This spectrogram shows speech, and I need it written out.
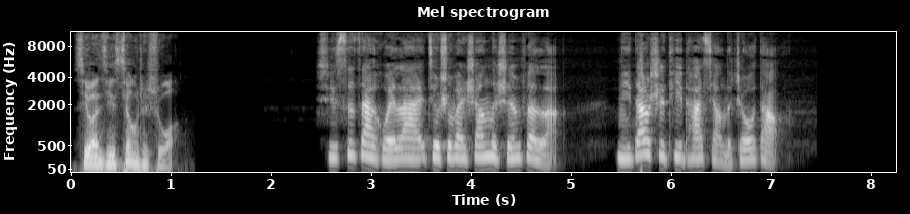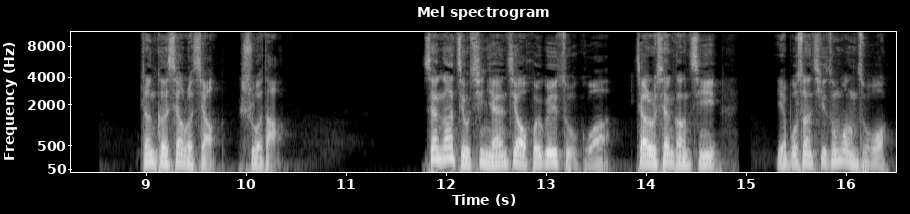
谢婉清笑着说：“徐思再回来就是外商的身份了，你倒是替他想的周到。”张克笑了笑，说道：“香港九七年就要回归祖国，加入香港籍也不算弃宗忘祖。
